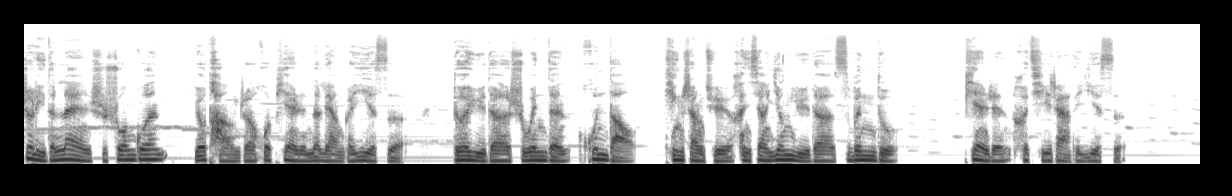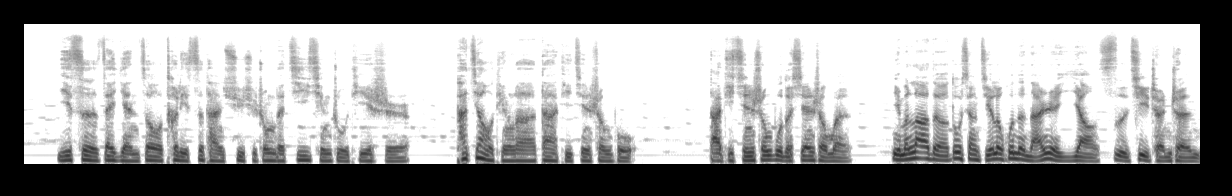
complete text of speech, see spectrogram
这里的 l a n 是双关，有躺着或骗人的两个意思。德语的 schwinden 昏倒，听上去很像英语的 “swindle”。骗人和欺诈的意思。一次在演奏特里斯坦序曲中的激情主题时，他叫停了大提琴声部。大提琴声部的先生们，你们拉的都像结了婚的男人一样死气沉沉。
